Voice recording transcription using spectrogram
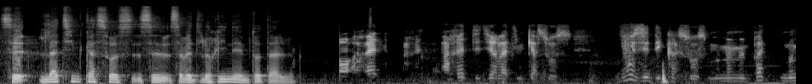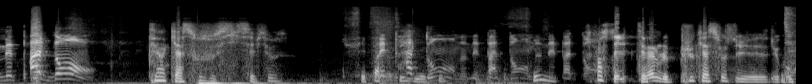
C'est la team Cassos, ça va être le rename total. Non, arrête, arrête, arrête de dire la team Cassos. Vous êtes des Cassos, me, me, me, pas, me mets pas dedans T'es un cassos aussi, c'est vieux. Tu fais Me pas mets pas dedans, me mets pas dedans, me mets pas dedans. Je pense que t'es- même le plus cassos du, du groupe.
